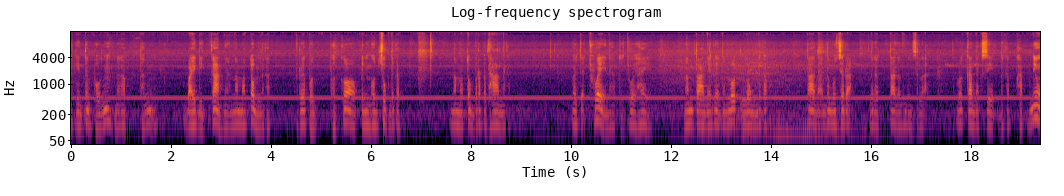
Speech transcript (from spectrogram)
ให้กินตั้งผลนะครับ ทั้งใบกิ่งก้านเนี่ยนำมาต้มนะครับหรือผลผลก็เป็นผลสุกนะครับนำมาต้มรับประทานนะครับ เพื่อจะช่วยนะครับจะช่วยให้น้ำตาลในเลือดนั้นลดลงนะครับ ต้านอนุมูลอิสระนะครับ ต้านอนุมูลอิสระลดการอักเสบนะครับขับนิ่ว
